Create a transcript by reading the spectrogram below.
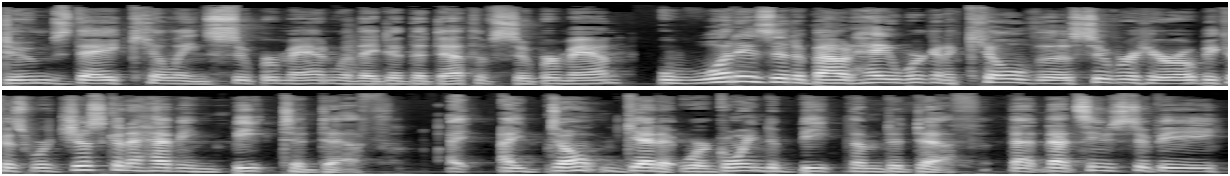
Doomsday killing Superman when they did the death of Superman. What is it about, hey, we're going to kill the superhero because we're just going to have him beat to death? I, I don't get it. We're going to beat them to death. That that seems to be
